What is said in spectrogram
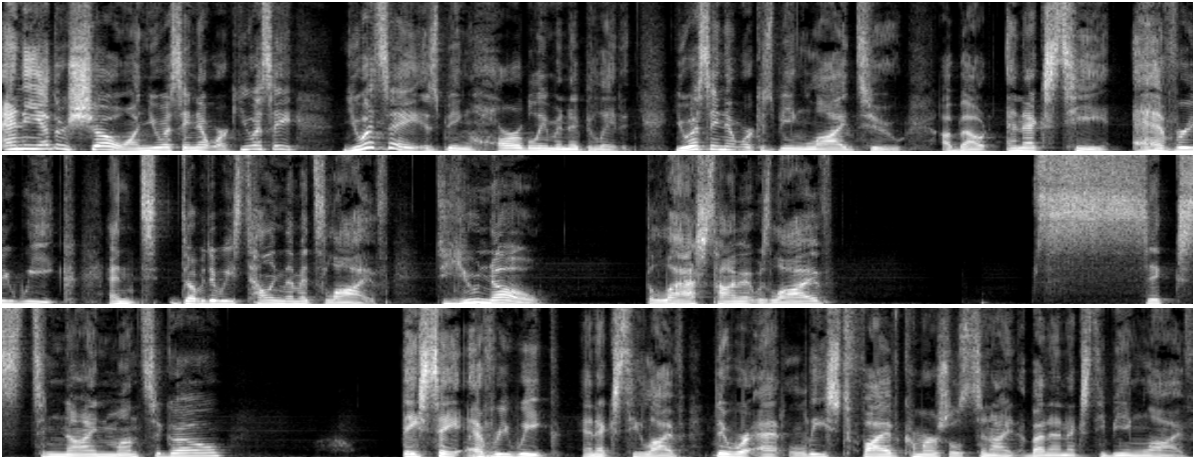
any other show on USA Network? USA USA is being horribly manipulated. USA Network is being lied to about NXT every week, and WWE's telling them it's live. Do you know the last time it was live? Six to nine months ago? They say every um, week NXT live. There were at least five commercials tonight about NXT being live.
